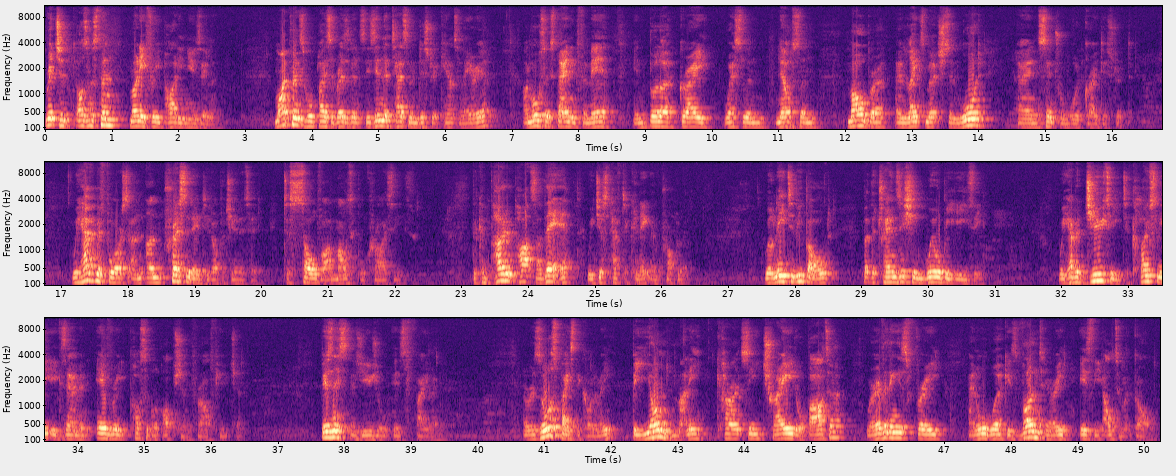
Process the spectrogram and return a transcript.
Richard Osmaston, Money Free Party New Zealand. My principal place of residence is in the Tasman District Council area. I'm also standing for Mayor in Buller, Grey, Westland, Nelson, Marlborough and Lakes Murchison Ward and Central Ward Grey District. We have before us an unprecedented opportunity to solve our multiple crises. The component parts are there, we just have to connect them properly. We'll need to be bold but the transition will be easy. We have a duty to closely examine every possible option for our future. Business as usual is failing. A resource-based economy, beyond money, currency, trade or barter, where everything is free and all work is voluntary, is the ultimate goal.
